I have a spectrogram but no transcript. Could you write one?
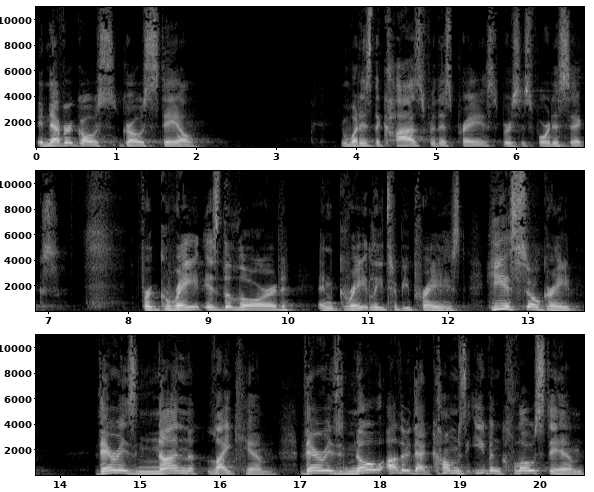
It never goes, grows stale. And what is the cause for this praise? Verses four to six. For great is the Lord and greatly to be praised. He is so great. There is none like him. There is no other that comes even close to him.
